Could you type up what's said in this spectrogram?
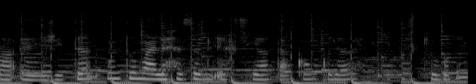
رائع جدا. وأنتم على حسب الاختيار تاعكم كل واحد كيفاش كيبغي.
